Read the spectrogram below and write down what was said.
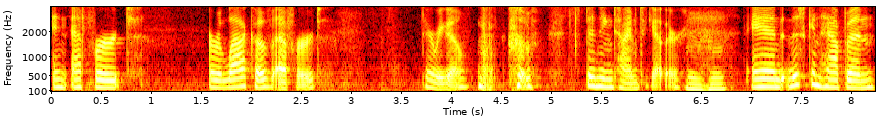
in effort or lack of effort. There we go. of spending time together. Mm-hmm. And this can happen,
